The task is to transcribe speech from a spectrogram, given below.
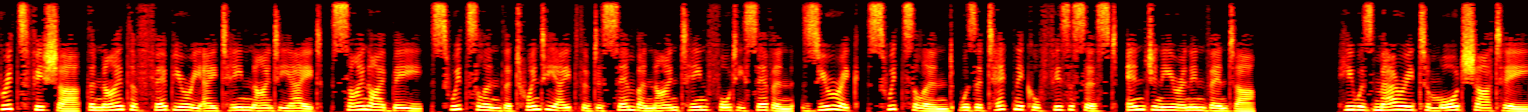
Fritz Fischer, the 9th of February 1898, Sinai B, Switzerland, the 28th of December 1947, Zurich, Switzerland, was a technical physicist, engineer and inventor. He was married to Maud Chartier.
